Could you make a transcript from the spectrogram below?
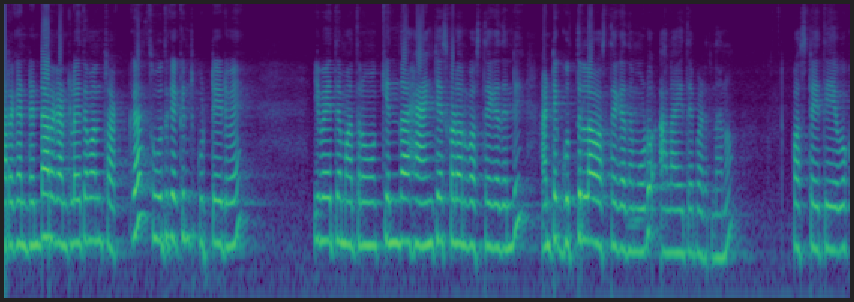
అరగంట అంటే అరగంటలో అయితే మనం చక్కగా సూదికి ఎక్కించి కుట్టేయడమే. ఇవైతే మాత్రం కింద హ్యాంగ్ చేసుకోవడానికి వస్తాయి కదండి. అంటే గుత్తుల్లా వస్తాయి కదా మూడు. అలా అయితే పెడుతున్నాను. ఫస్ట్ అయితే ఒక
